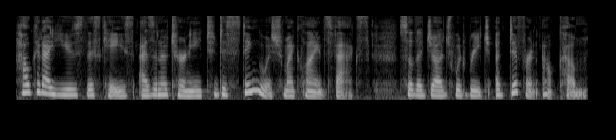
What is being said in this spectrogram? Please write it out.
How could I use this case as an attorney to distinguish my client's facts so the judge would reach a different outcome?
